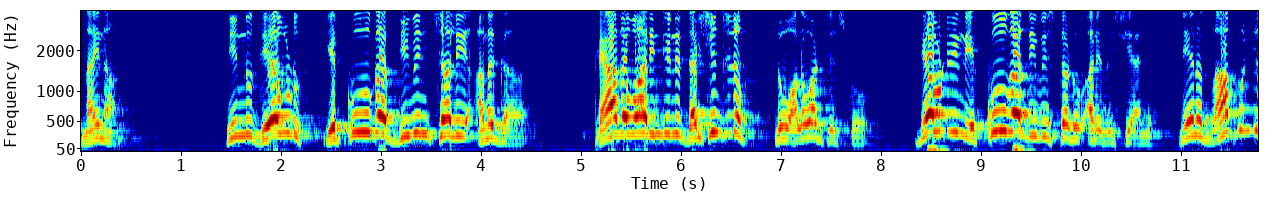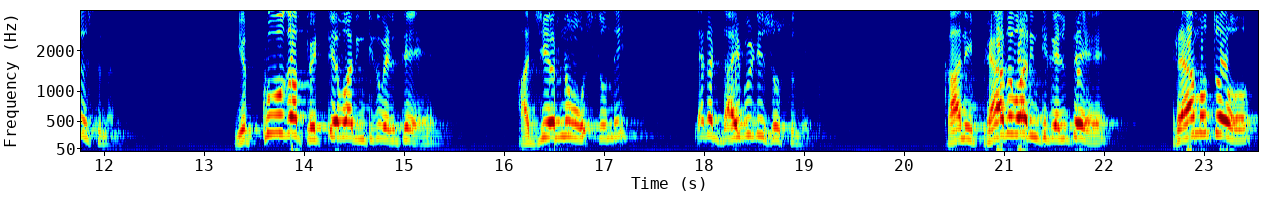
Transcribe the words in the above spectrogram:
నాయనా నిన్ను దేవుడు ఎక్కువగా దీవించాలి అనగా పేదవారింటిని దర్శించడం నువ్వు అలవాటు చేసుకో. దేవుడు నిన్ను ఎక్కువగా దీవిస్తాడు అనే విషయాన్ని నేను జ్ఞాపకం చేస్తున్నాను. ఎక్కువగా పెట్టేవారి ఇంటికి వెళితే అజీర్ణం వస్తుంది లేక డయాబెటీస్ వస్తుంది. కానీ పేదవారింటికి వెళితే ప్రేమతో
